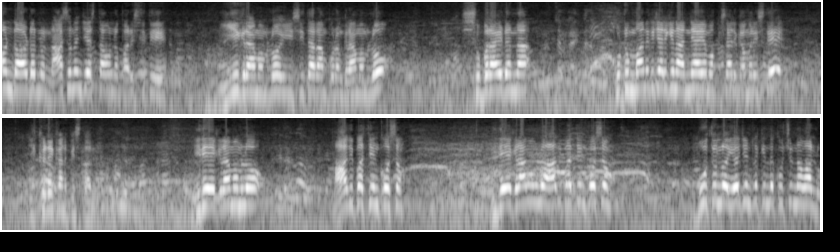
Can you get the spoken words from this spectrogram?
అండ్ ఆర్డర్ను నాశనం చేస్తా ఉన్న పరిస్థితి ఈ గ్రామంలో ఈ సీతారాంపురం గ్రామంలో సుబ్బరాయుడన్న కుటుంబానికి జరిగిన అన్యాయం ఒకసారి గమనిస్తే ఇక్కడే కనిపిస్తుంది. ఇదే గ్రామంలో ఆధిపత్యం కోసం ఇదే గ్రామంలో ఆధిపత్యం కోసం బూతుల్లో ఏజెంట్ల కింద కూర్చున్న వాళ్ళు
